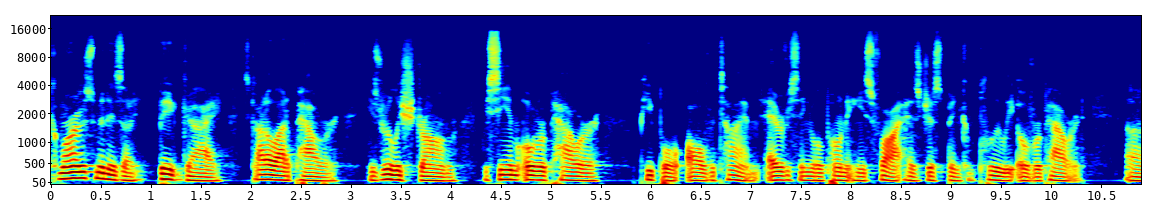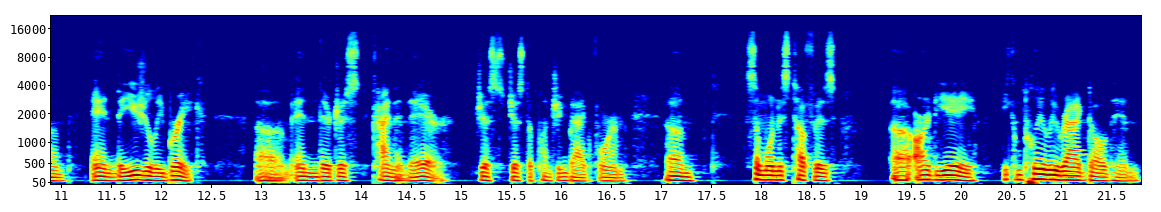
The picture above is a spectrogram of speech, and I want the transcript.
Kamaru Usman is a big guy. He's got a lot of power. He's really strong. We see him overpower people all the time. Every single opponent he's fought has just been completely overpowered, um, and they usually break um, and they're just kind of there, just just a punching bag for him. Um, someone as tough as uh, RDA, he completely ragdolled him.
